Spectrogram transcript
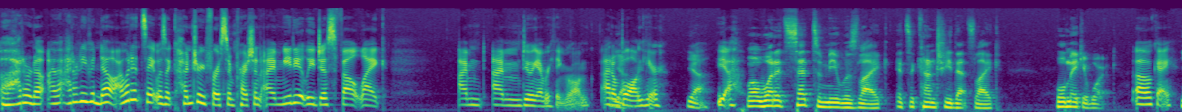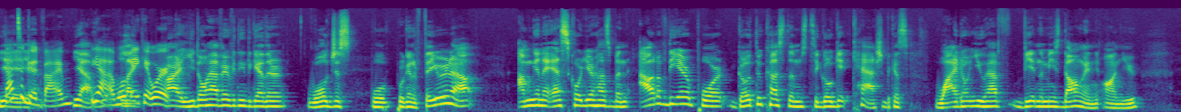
oh, I don't know. I, I don't even know. I wouldn't say it was a country first impression. I immediately just felt like I'm I'm doing everything wrong. I don't Yeah. belong here. Yeah. Yeah. Well, what it said to me was like, it's a country that's like, we'll make it work. Oh, okay. Yeah, That's yeah, a good yeah. vibe. Yeah, Yeah, we'll like, make it work. All right, you don't have everything together. We'll just we'll we're gonna figure it out. I'm gonna escort your husband out of the airport, go through customs to go get cash because why don't you have Vietnamese dong on, on you?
